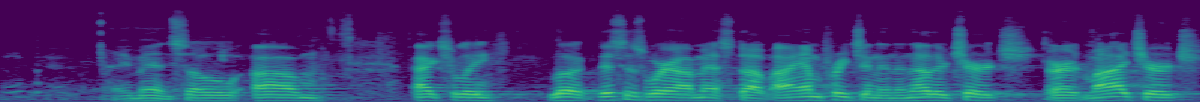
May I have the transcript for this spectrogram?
Amen. amen. So, um, actually, look, this is where I messed up. I am preaching in another church, or my church,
